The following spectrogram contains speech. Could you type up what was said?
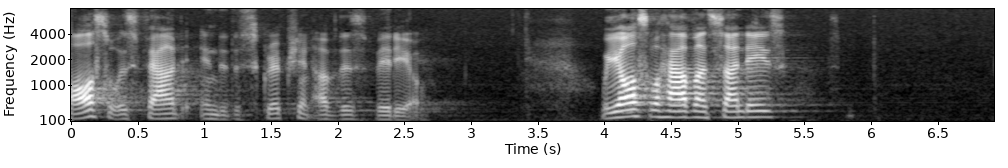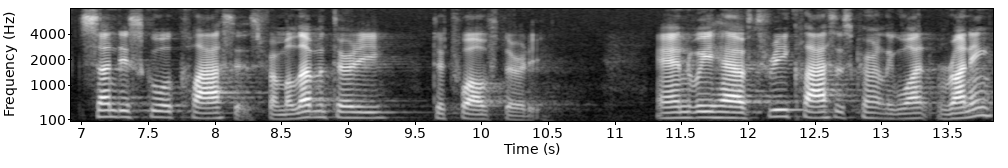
also is found in the description of this video. We also have on Sundays Sunday school classes from 11:30 to 12:30. And we have three classes currently running,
